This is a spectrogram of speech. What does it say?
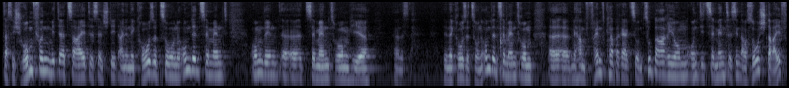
dass sie schrumpfen mit der Zeit. Es entsteht eine Nekrosezone um den Zement, um den äh, äh Zement rum hier. Ja, das, in der großen Zone um den Zement rum. Äh, wir haben Fremdkörperreaktionen zu Barium und die Zemente sind auch so steif,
